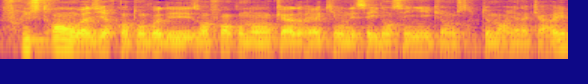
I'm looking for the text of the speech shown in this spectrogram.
frustrants, on va dire, quand on voit des enfants qu'on encadre et à qui on essaye d'enseigner et qui n'ont strictement rien à carrer.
